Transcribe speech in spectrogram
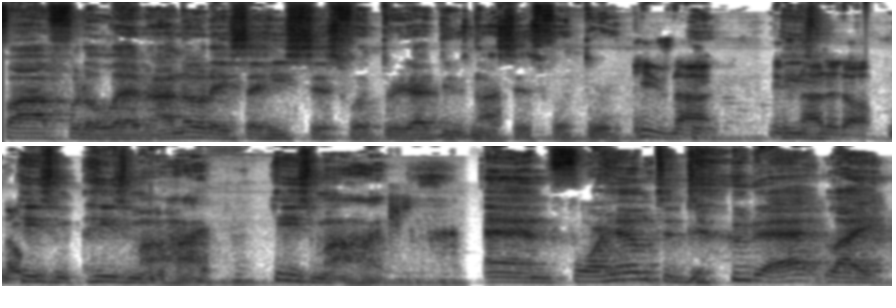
five foot eleven. I know they say he's six foot three. That dude's not six foot three. He's not. He's, he's not at all. Nope. He's he's my height. He's my height. And for him to do that, like.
